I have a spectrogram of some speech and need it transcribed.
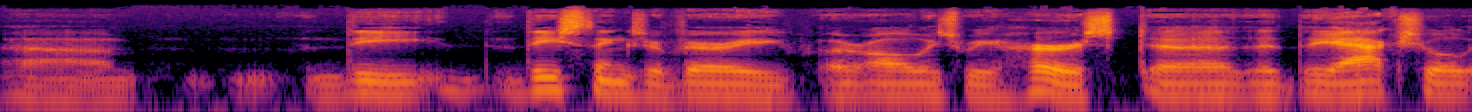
uh, the these things are very are always rehearsed. Uh, the, the actual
